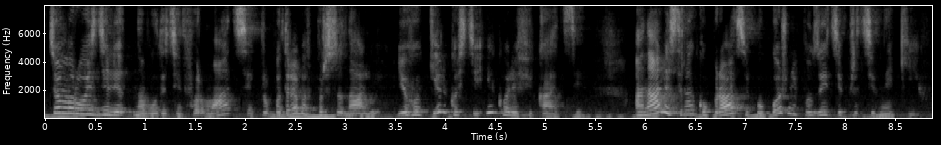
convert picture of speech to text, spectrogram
В цьому розділі наводиться інформація про потреби в персоналі, його кількості і кваліфікації, аналіз ринку праці по кожній позиції працівників.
